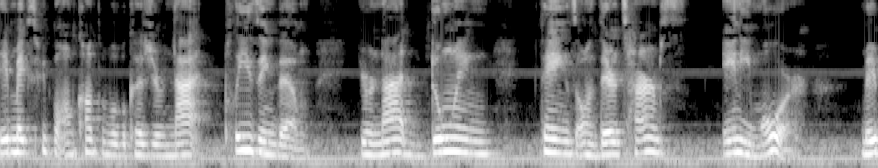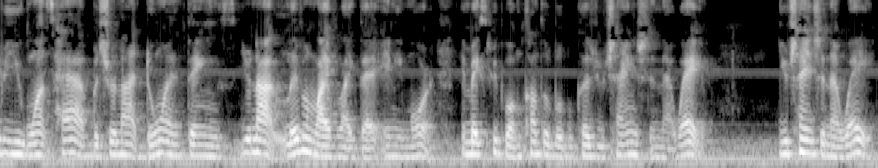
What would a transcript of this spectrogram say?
it makes people uncomfortable because you're not pleasing them. You're not doing things on their terms anymore. Maybe you once have, but you're not doing things, you're not living life like that anymore. It makes people uncomfortable because you changed in that way. You changed in that way.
